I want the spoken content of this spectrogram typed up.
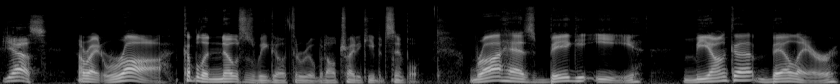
Yes. All right, Raw. A couple of notes as we go through, but I'll try to keep it simple. Raw has Big E, Bianca Belair,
